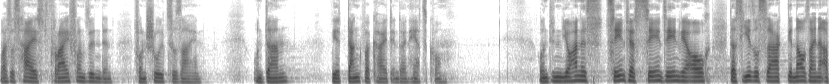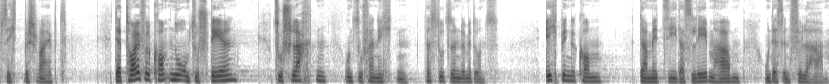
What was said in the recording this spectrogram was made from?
was es heißt, frei von Sünden, von Schuld zu sein. Und dann wird Dankbarkeit in dein Herz kommen. Und in Johannes 10, Vers 10 sehen wir auch, dass Jesus sagt, genau seine Absicht beschreibt. Der Teufel kommt nur, um zu stehlen, zu schlachten und zu vernichten. Das tut Sünde mit uns. Ich bin gekommen, damit sie das Leben haben und es in Fülle haben.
